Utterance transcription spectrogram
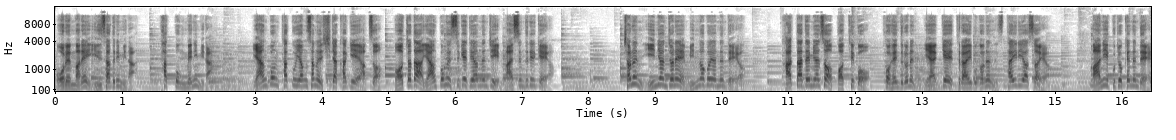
오랜만에 인사드립니다. 탁봉맨입니다. 양봉 탁구 영상을 시작하기에 앞서 어쩌다 양봉을 쓰게 되었는지 말씀드릴게요. 저는 2년 전에 민너버였는데요. 갖다 대면서 버티고 포핸드로는 얇게 드라이브 거는 스타일이었어요. 많이 부족했는데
